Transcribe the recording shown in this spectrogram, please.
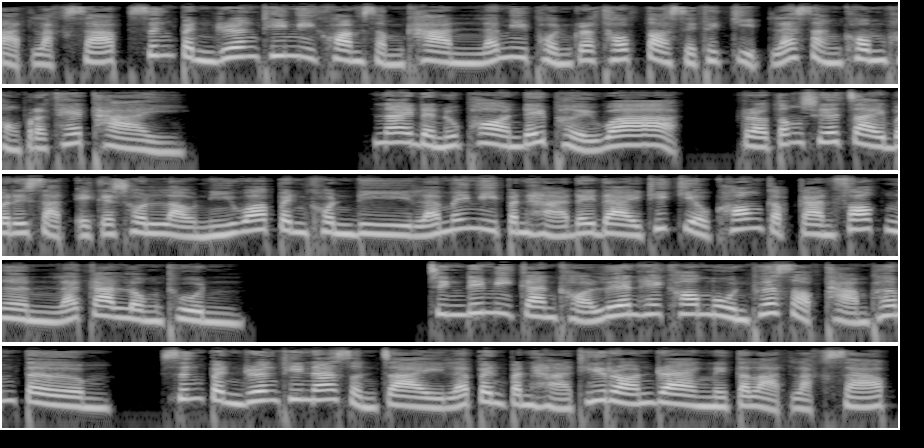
ลาดหลักทรัพย์ ซึ่งเป็นเรื่องที่มีความสำคัญ และมีผลกระทบต่อเศรษฐกิจและสังคมของประเทศไทย นายดนุพรได้เผยว่าเราต้องเชื่อใจบริษัทเอกชนเหล่านี้ว่าเป็นคนดี และไม่มีปัญหาใด ๆ ที่เกี่ยวข้องกับการฟอกเงินและการลงทุน จึงได้มีการขอเลื่อนให้ข้อมูลเพื่อสอบถามเพิ่มเติม ซึ่งเป็นเรื่องที่น่าสนใจและเป็นปัญหาที่ร้อนแรงในตลาดหลักทรัพย์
